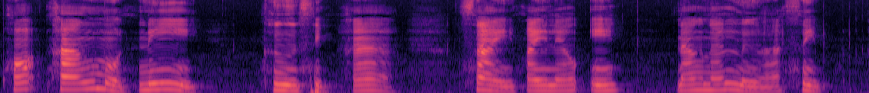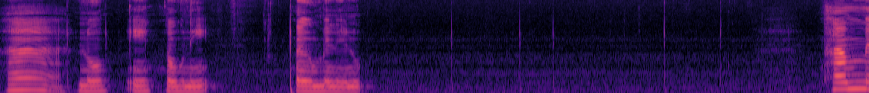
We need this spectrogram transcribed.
เพราะทั้งหมดนี่คือสิบห้าใส่ไปแล้ว x ดังนั้นเหลือสิบห้าลบ x ตรงนี้ เติมไปเลยลูกทำแบ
